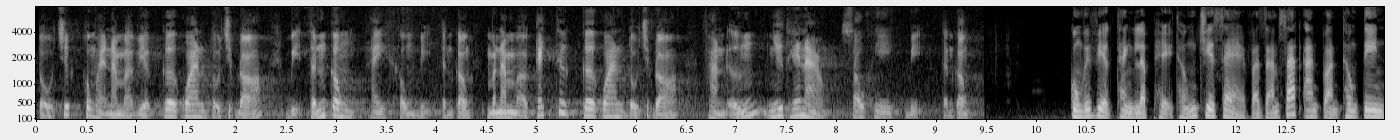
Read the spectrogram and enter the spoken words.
tổ chức không phải nằm ở việc cơ quan tổ chức đó bị tấn công hay không bị tấn công, mà nằm ở cách thức cơ quan tổ chức đó phản ứng như thế nào sau khi bị tấn công. Cùng với việc thành lập hệ thống chia sẻ và giám sát an toàn thông tin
